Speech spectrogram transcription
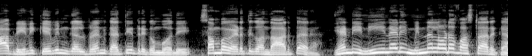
அப்படின்னு கெவின் கேர்ள் ஃப்ரெண்ட் கத்திட்டு இருக்கும் போதே சம்பவ இடத்துக்கு வந்த ஆர்த்தர் ஏண்டி நீ என்னடி மின்னலோட ஃபாஸ்டா இருக்க?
